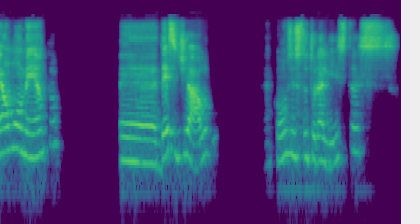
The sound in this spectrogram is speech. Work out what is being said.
é um momento é, desse diálogo né, com os estruturalistas,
